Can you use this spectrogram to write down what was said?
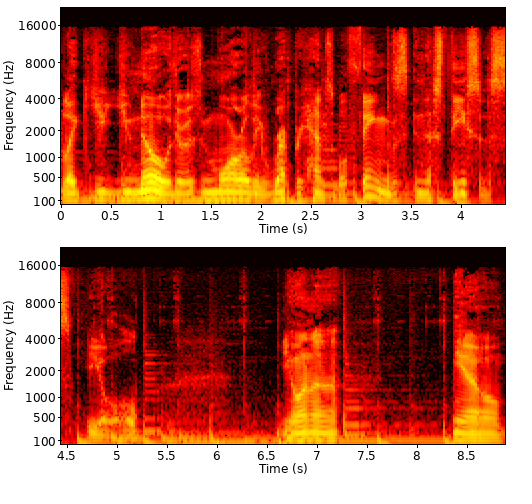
like you you know there was morally reprehensible things in this thesis, Yoel. You wanna, you know,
